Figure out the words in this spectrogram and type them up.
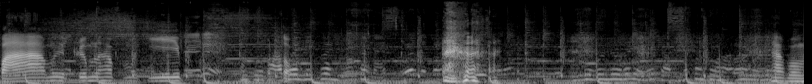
ฟ้ามืดครึ้มแล้วครับ เมื่อกี้ฝนตกครับผม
